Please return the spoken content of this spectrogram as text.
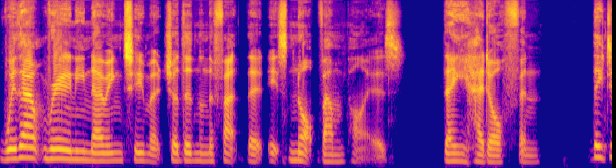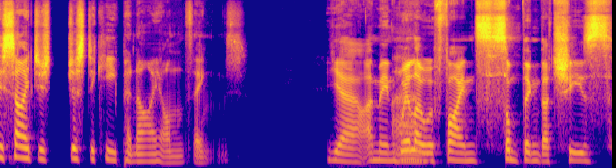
without really knowing too much, other than the fact that it's not vampires, they head off and they decide just just to keep an eye on things. Yeah, I mean, Willow Um, finds something that she's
